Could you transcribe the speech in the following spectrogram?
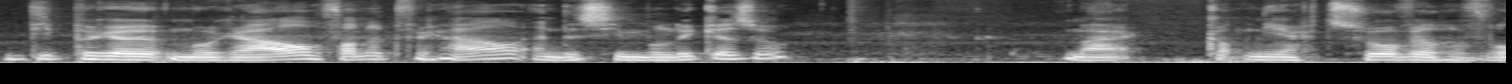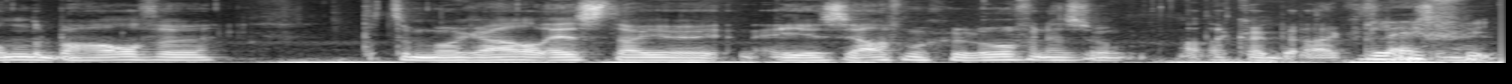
diepere moraal van het verhaal en de symboliek en zo. Maar ik had niet echt zoveel gevonden, behalve dat de moraal is dat je in jezelf moet geloven en zo. Maar dat kan je bij elke Blijf, wie-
